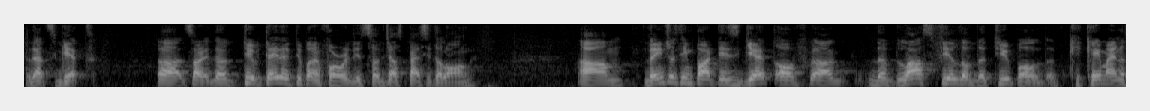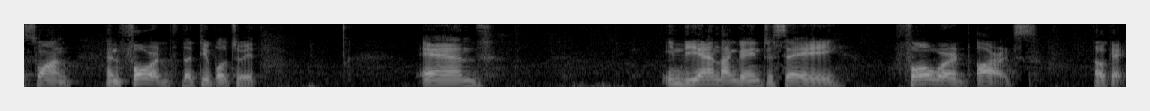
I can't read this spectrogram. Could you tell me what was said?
That's get. Uh, sorry, the take the tuple and forward it, so just pass it along. Um, the interesting part is get of uh, the last field of the tuple, k minus 1, and forward the tuple to it. And in the end, I'm going to say forward args. Okay.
